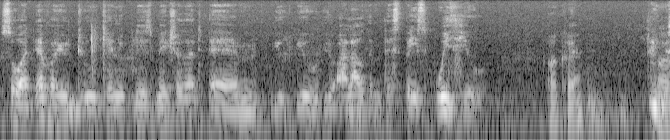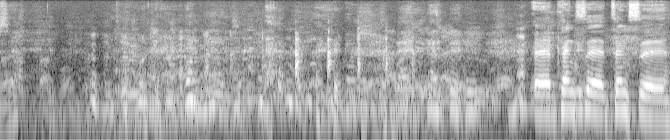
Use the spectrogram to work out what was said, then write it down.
So whatever you do, can you please make sure that um, you, you, you allow them the space with you? Okay. Thank you. Uh, thanks, uh, thanks, uh,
